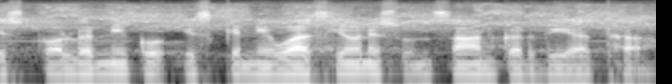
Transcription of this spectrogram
इस कॉलोनी को इसके निवासियों ने सुनसान कर दिया था,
